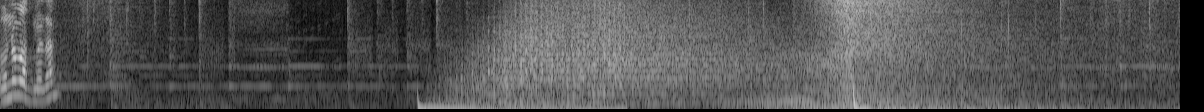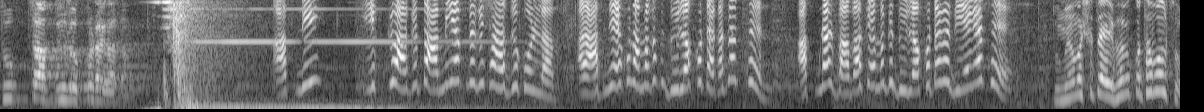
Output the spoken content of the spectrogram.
ধন্যবাদ ম্যাডাম। চুপচাপ দুই লক্ষ টাকা দাও। আপনি? একটু আগে তো আমি আপনাকে সাহায্য করলাম। আর আপনি এখন আমার কাছে দুই লক্ষ টাকা চাচ্ছেন। আপনার বাবাকে আমাকে দুই লক্ষ টাকা দিয়ে গেছে। তুমি আমার সাথে এইভাবে কথা বলছো?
